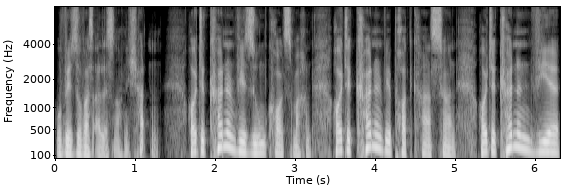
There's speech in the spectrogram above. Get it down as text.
wo wir sowas alles noch nicht hatten. Heute können wir Zoom-Calls machen. Heute können wir Podcasts hören. Heute können wir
